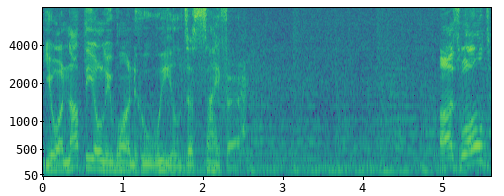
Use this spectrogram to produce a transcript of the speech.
you are not the only one who wields a cipher. Oswald?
